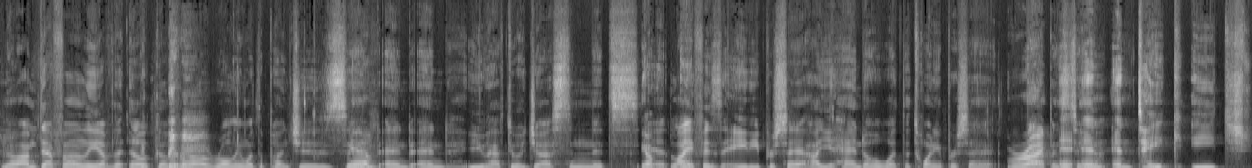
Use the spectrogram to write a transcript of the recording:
No, I'm definitely of the ilk of uh, rolling with the punches, Yeah. and and and you have to adjust. And it's Yep. it- life is eighty percent how you handle what the twenty percent happens and, to and you. and take each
